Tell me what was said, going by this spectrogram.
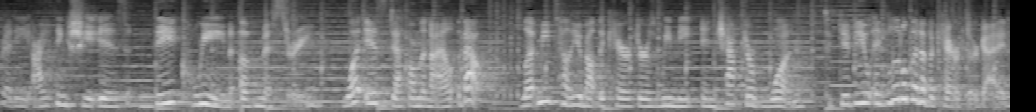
Already, I think she is the queen of mystery. What is Death on the Nile about? Let me tell you about the characters we meet in chapter one to give you a little bit of a character guide.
